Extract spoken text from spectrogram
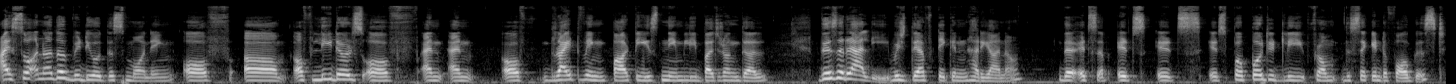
I saw another video this morning of um, of leaders of and and of right wing parties, namely Bajrang Dal. There's a rally which they have taken in Haryana. It's it's it's it's purportedly from the second of August,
